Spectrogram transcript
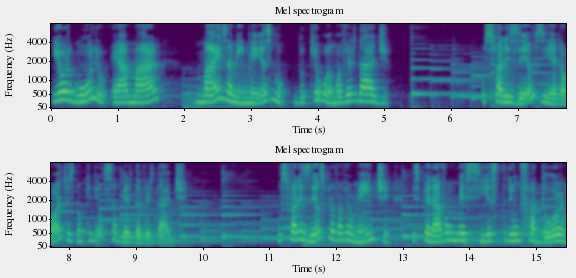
e orgulho é amar mais a mim mesmo do que eu amo a verdade. Os fariseus e Herodes não queriam saber da verdade. Os fariseus provavelmente esperavam um Messias triunfador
